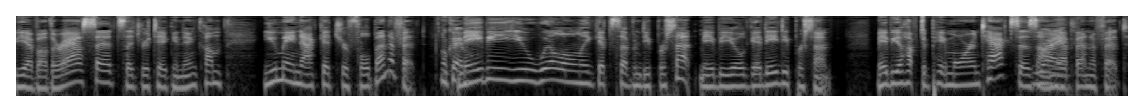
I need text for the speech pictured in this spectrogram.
you have other assets that you're taking income, you may not get your full benefit. Okay. Maybe you will only get 70%. Maybe you'll get 80%. Maybe you'll have to pay more in taxes on Right. that benefit.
